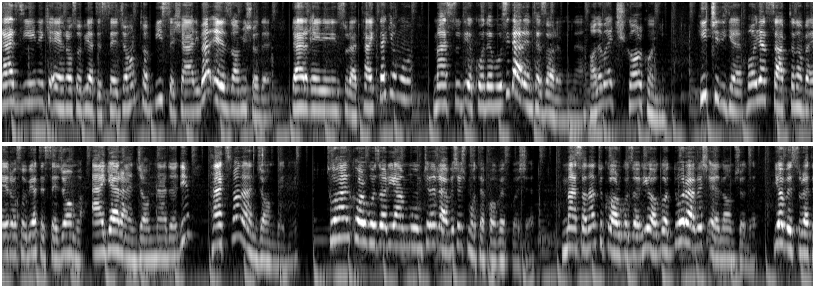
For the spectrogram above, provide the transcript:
قضیه اینه که احراز هویت سجام تا 20 شهریور الزامی شده. در غیر این صورت تک تکمون مسعودی کد بورسی در انتظارمونه. حالا باید چیکار کنیم؟ هیچی دیگه. باید ثبت نام و احراز هویت سجام رو اگر انجام ندادیم حتما انجام بدیم. تو هر کارگزاری هم ممکنه روشش متفاوت باشه. مثلا تو کارگزاری آگاه دو روش اعلام شده. یا به صورت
